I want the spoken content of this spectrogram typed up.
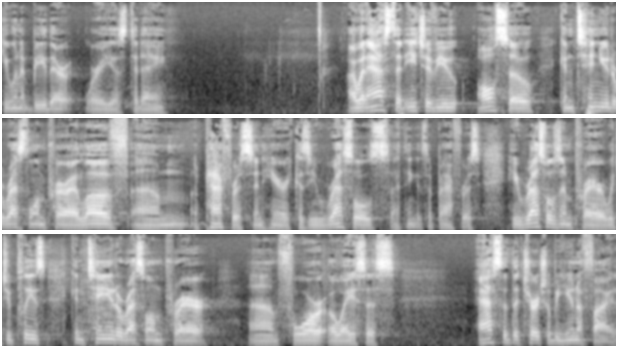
he wouldn't be there where he is today. I would ask that each of you also continue to wrestle in prayer. I love um, Epaphras in here because he wrestles, I think it's Epaphras, he wrestles in prayer. Would you please continue to wrestle in prayer um, for Oasis? ask that the church will be unified.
